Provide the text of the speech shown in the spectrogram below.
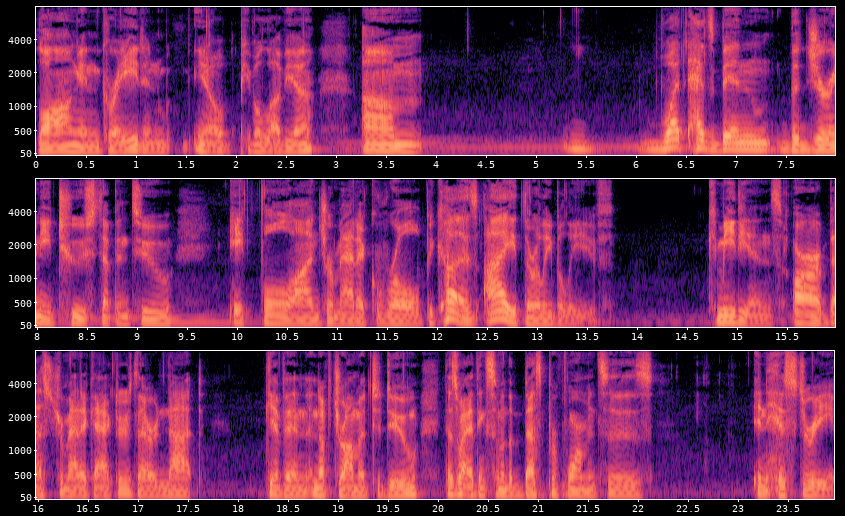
long and great, and you know people love you. Um, what has been the journey to step into a full on dramatic role? Because I thoroughly believe comedians are our best dramatic actors that are not given enough drama to do. That's why I think some of the best performances in history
